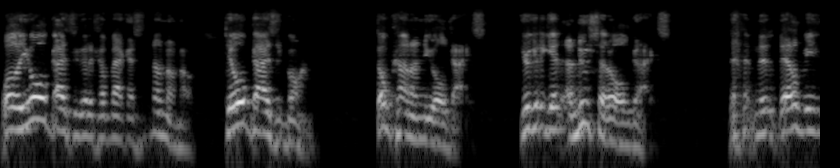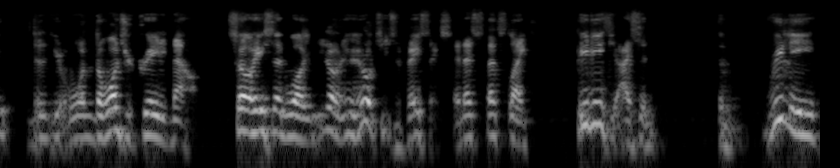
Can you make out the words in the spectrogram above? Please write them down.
Well, the old guys are going to come back. I said, no, no, no. The old guys are gone. Don't count on the old guys. You're going to get a new set of old guys. That'll be the, the ones you're creating now. So he said, well, you don't, you don't teach the basics. And that's, that's like beneath you. I said, the really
